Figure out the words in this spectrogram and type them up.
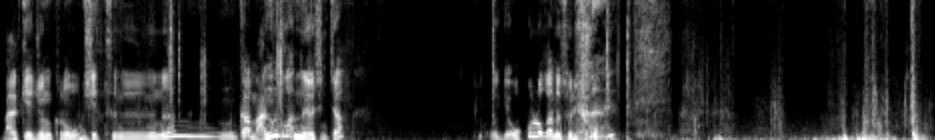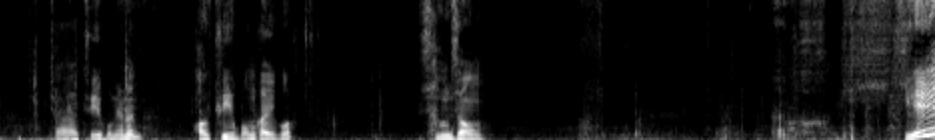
맑게 해주는 그런 옥 시트는가 맞는 것 같네요, 진짜. 이게 옥 굴러 가는 소리가. 자, 뒤에 보면은, 어, 뒤에 뭔가 이거? 삼성. 어, 예?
